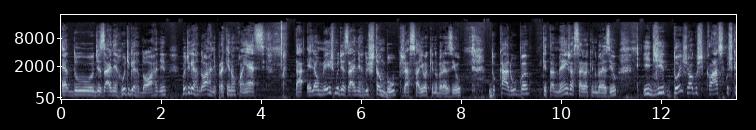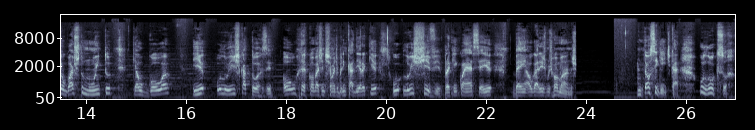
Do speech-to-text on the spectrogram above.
é do designer Rudger Dorn. Rudger Dorn, para quem não conhece, tá? Ele é o mesmo designer do Istanbul, que já saiu aqui no Brasil, do Caruba, que também já saiu aqui no Brasil, e de dois jogos clássicos que eu gosto muito, que é o Goa e o Luiz XIV, ou como a gente chama de brincadeira aqui, o Luiz Chive, para quem conhece aí bem algarismos romanos. Então é o seguinte, cara, o Luxor,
